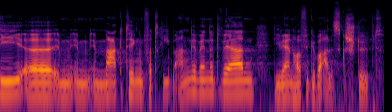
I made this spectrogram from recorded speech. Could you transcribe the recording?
die äh, im, im, im Marketing und Vertrieb angewendet werden, die werden häufig über alles gestülpt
